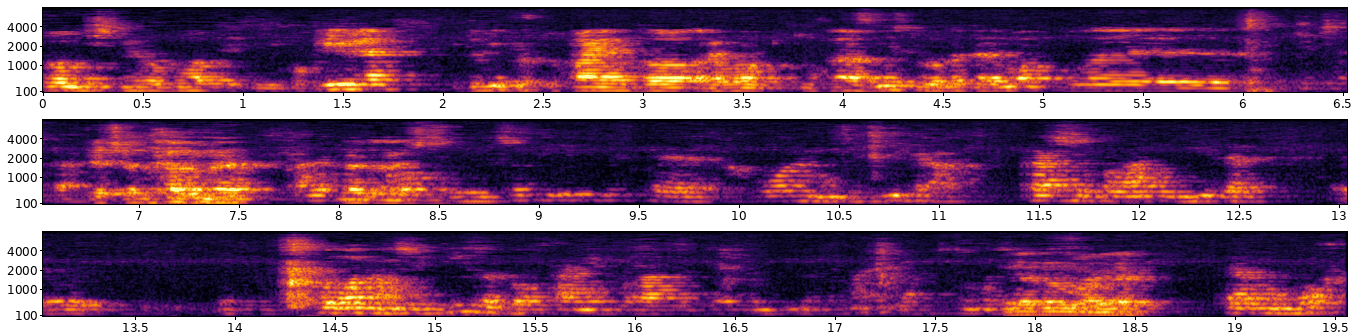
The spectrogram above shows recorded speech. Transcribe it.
зовнішні роботи і покрівля, і тоді приступаємо до ремонту. Тому зараз місто робити ремонт, коли тече не Але якщо ти їздите хворим у лікарах, кращої палати їде колона вже до останньої палати, то немає, я просто нормально. Термобокси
